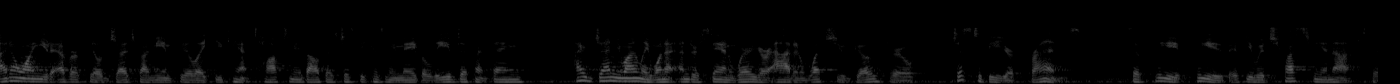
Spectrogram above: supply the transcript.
I don't want you to ever feel judged by me and feel like you can't talk to me about this just because we may believe different things. I genuinely want to understand where you're at and what you go through just to be your friend. So please, please, if you would trust me enough to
